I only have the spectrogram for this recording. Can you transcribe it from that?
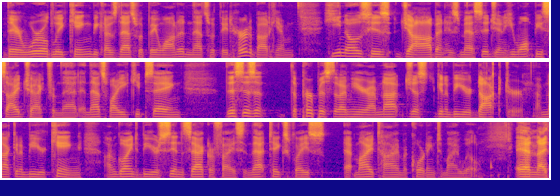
their worldly king because that's what they wanted and that's what they'd heard about him. He knows his job and his message, and he won't be sidetracked from that. And that's why he keeps saying, This isn't the purpose that I'm here. I'm not just going to be your doctor. I'm not going to be your king. I'm going to be your sin sacrifice, and that takes place at my time according to my will. And I,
